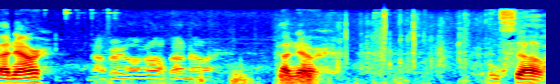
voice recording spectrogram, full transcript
About an hour? not very long at all, about an hour. About an hour. And so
